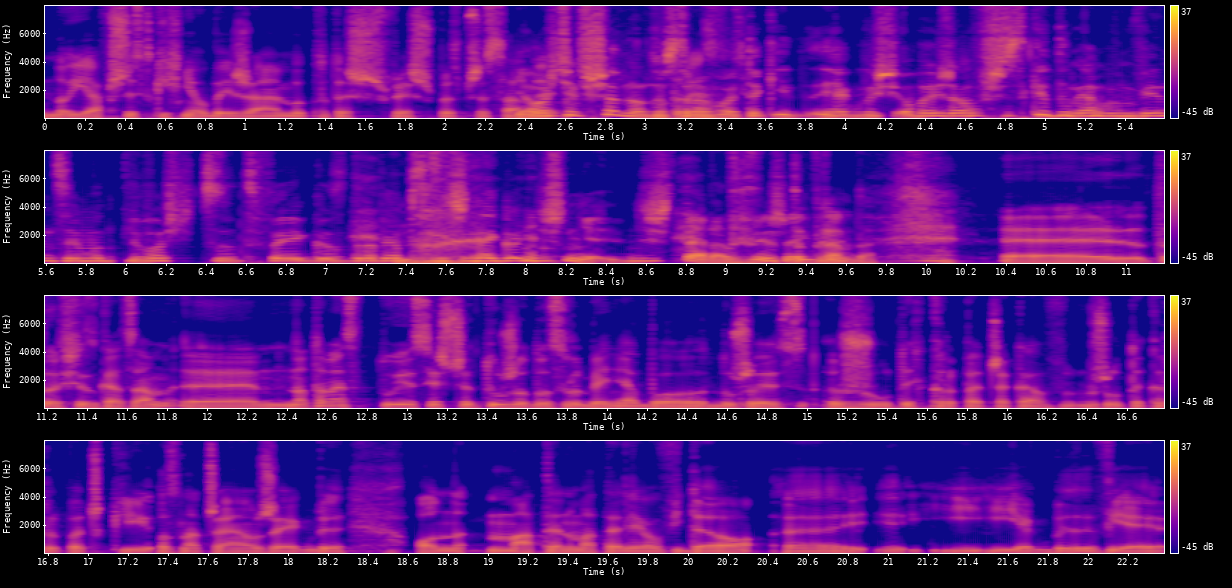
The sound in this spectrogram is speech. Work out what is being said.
No i ja wszystkich nie obejrzałem, bo to też, wiesz, bez przesady. Ja właśnie wszedłem na tę stronę, Wojtek, i jakbyś obejrzał wszystkie, to miałbym więcej wątpliwości co do twojego zdrowia psychicznego niż, nie, niż teraz, wiesz? To jakby... prawda. E, to się zgadzam. E, natomiast tu jest jeszcze dużo do zrobienia, bo dużo jest żółtych kropeczek, a żółte kropeczki oznaczają, że jakby on ma ten materiał wideo e, i jakby wie,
